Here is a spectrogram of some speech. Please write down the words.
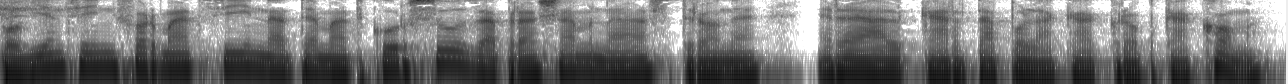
Po więcej informacji na temat kursu zapraszam na stronę realkartapolaka.com.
